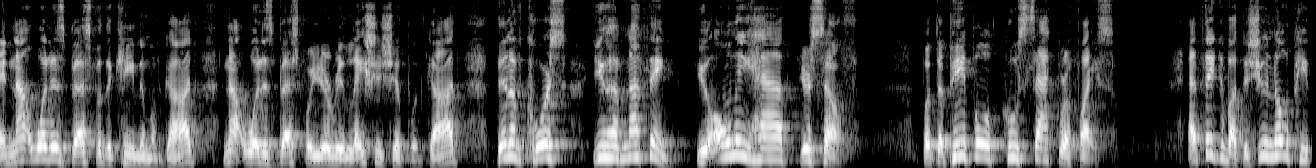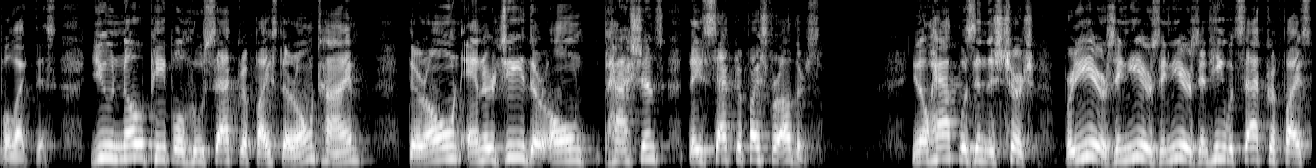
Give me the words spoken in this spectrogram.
and not what is best for the kingdom of God, not what is best for your relationship with God, then of course you have nothing. You only have yourself. But the people who sacrifice, and think about this you know people like this. You know people who sacrifice their own time, their own energy, their own passions, they sacrifice for others. You know, Hap was in this church for years and years and years, and he would sacrifice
